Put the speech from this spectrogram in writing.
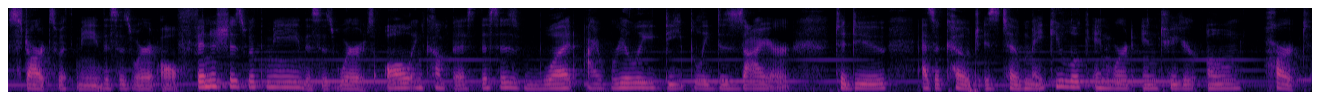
starts with me. This is where it all finishes with me. This is where it's all encompassed. This is what I really deeply desire to do as a coach is to make you look inward into your own heart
